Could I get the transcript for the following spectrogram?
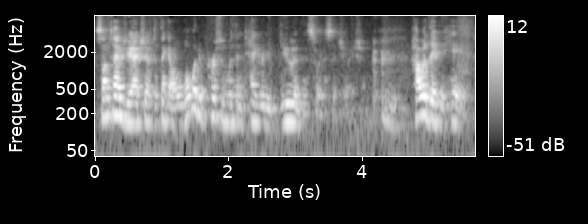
Sometimes you actually have to think, well, what would a person with integrity do in this sort of situation? How would they behave?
